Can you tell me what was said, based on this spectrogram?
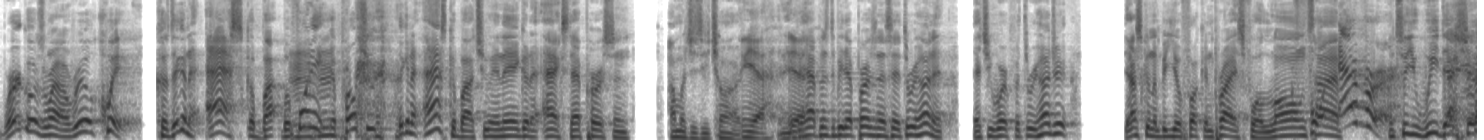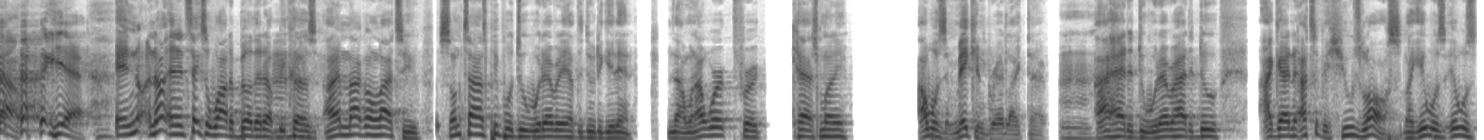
Word goes around real quick because they're gonna ask about before Mm-hmm. they approach you. They're gonna ask about you, and they're gonna ask that person how much is he charged. Yeah, and if yeah. it happens to be that person that said three hundred that you work for three hundred, that's gonna be your fucking price for a long time Forever. until you weed that shit out. yeah. And no, no, and it takes a while to build that up Mm-hmm. because I'm not gonna lie to you. Sometimes people do whatever they have to do to get in. Now, when I worked for Cash Money, I wasn't making bread like that. Mm-hmm. I had to do whatever I had to do. I got, in, I took a huge loss. Like it was, it was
